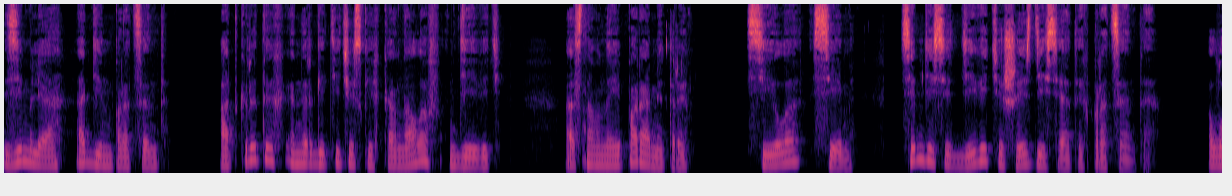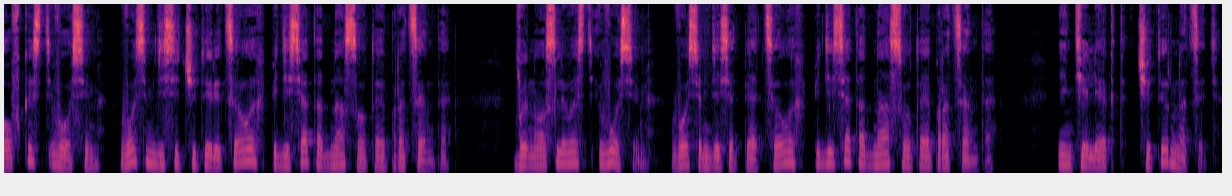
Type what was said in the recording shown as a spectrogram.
Земля 1%. Открытых энергетических каналов 9. Основные параметры. Сила 7. 79,6%. Ловкость 8. 84,51%. Выносливость 8. 85,51%. Интеллект 14.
